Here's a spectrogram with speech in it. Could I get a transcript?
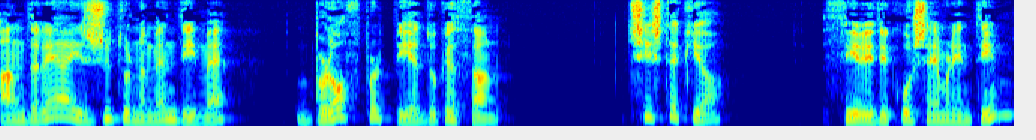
Andrea i zhytur në mendime, brof përpjetë duke thënë, Ç'ishte kjo? Thirri dikush emrin tim?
